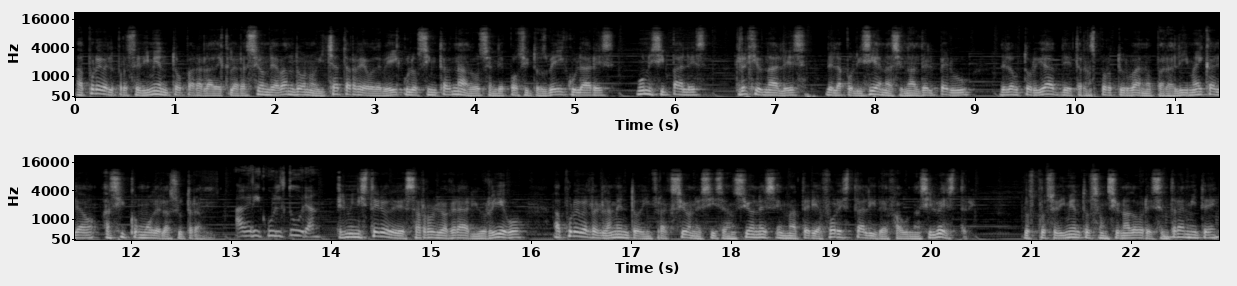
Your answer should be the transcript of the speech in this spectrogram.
aprueba el procedimiento para la declaración de abandono y chatarreo de vehículos internados en depósitos vehiculares, municipales, regionales, de la Policía Nacional del Perú, de la Autoridad de Transporte Urbano para Lima y Callao, así como de la Sutram. Agricultura. El Ministerio de Desarrollo Agrario y Riego aprueba el reglamento de infracciones y sanciones en materia forestal y de fauna silvestre. Los procedimientos sancionadores en trámite,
